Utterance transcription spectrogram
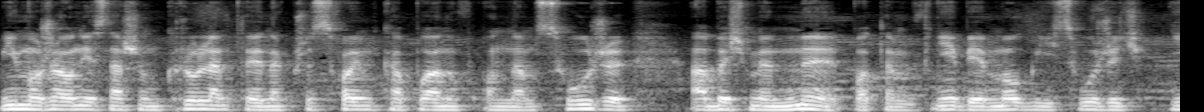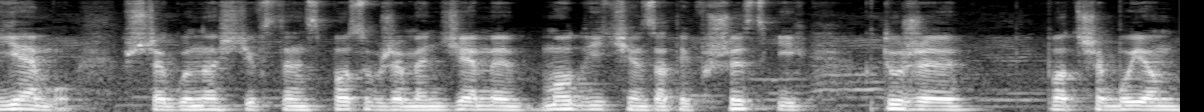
Mimo, że On jest naszym królem, to jednak przez swoim kapłanów On nam służy, abyśmy my potem w niebie mogli służyć Jemu. W szczególności w ten sposób, że będziemy modlić się za tych wszystkich, którzy potrzebują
